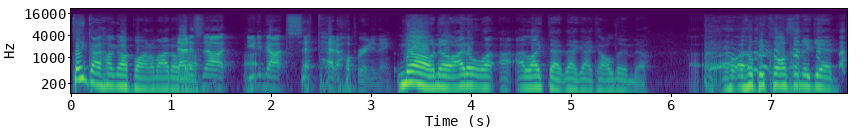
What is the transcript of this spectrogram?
think I hung up on him. I don't That know. is not. You did not set that up or anything. No, no, I don't. li- I, I like that that guy called in though. I, I hope he calls in again.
